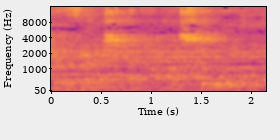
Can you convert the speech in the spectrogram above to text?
For us, our soul.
